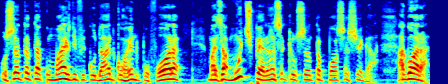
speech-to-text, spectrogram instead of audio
O Santa está com mais dificuldade, correndo por fora, mas há muita esperança que o Santa possa chegar. Agora,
